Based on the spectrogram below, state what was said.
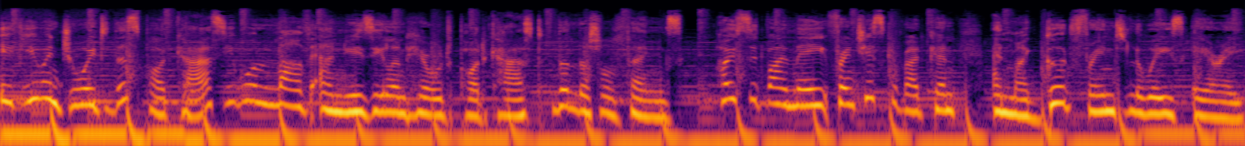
If you enjoyed this podcast, you will love our New Zealand Herald podcast, The Little Things, hosted by me, Francesca Rudkin, and my good friend Louise Airy.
